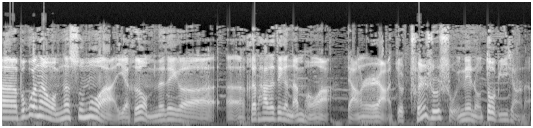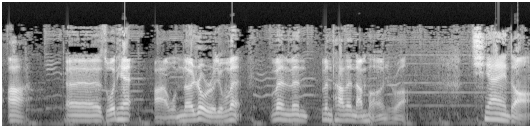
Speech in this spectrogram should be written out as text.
呃，不过呢，我们的苏木啊，也和我们的这个呃，和她的这个男朋友啊，两个人啊，就纯属属于那种逗逼型的啊。呃，昨天啊，我们的肉肉就问问问问她的男朋友，就说：“亲爱的，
